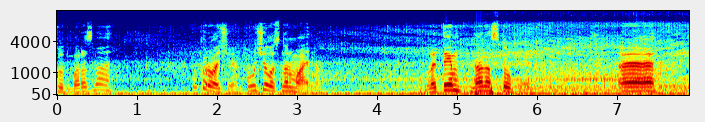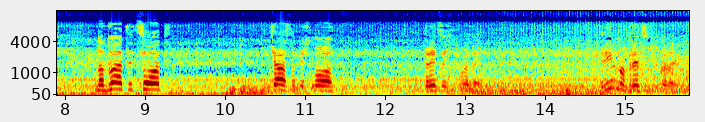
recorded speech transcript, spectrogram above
Тут борозна. Ну, коротше, вийшло нормально. Летим на наступний. Е, на 20 сот часу пішло 30 хвилин. Рівно 30 хвилин.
